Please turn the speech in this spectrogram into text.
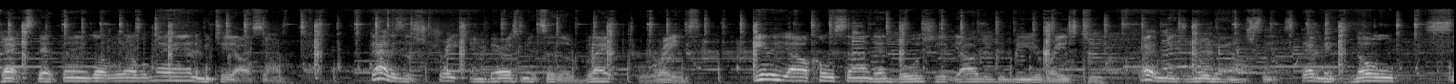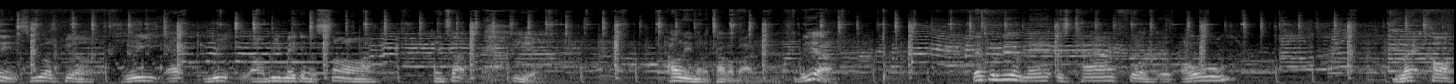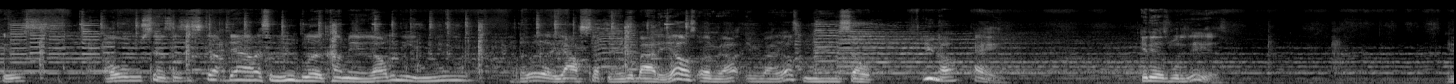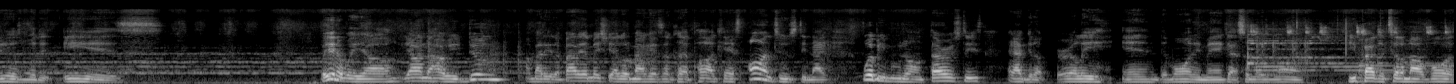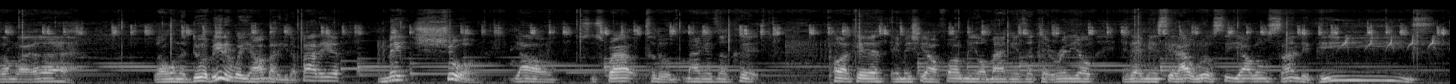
backs that thing up, whatever. Man, let me tell y'all something. That is a straight embarrassment to the black race. Any of y'all co-sign that bullshit, y'all need to be erased too. That makes no damn sense. That makes no sense. You up here re, re uh, remaking a song and talk. Yeah, I don't even want to talk about it now. But yeah, that's what it is, man. It's time for the old Black Caucus, old senses to step down. Let some new blood come in, y'all. We need new blood, y'all accepting everybody else of everybody else community. So, you know, hey, it is what it is. It is what it is. But anyway, y'all, y'all know how we do. I'm about to get up out of here. Make sure y'all go to Mind Games Uncut podcast on Tuesday night. We'll be moving on Thursdays. I gotta get up early in the morning, man. Got so much going. You probably tell my voice. I'm like, ugh. I don't want to do it. But anyway, y'all, I'm about to get up out of here. Make sure y'all subscribe to the Games Uncut podcast and make sure y'all follow me on Games Uncut Radio. And that being said, I will see y'all on Sunday. Peace.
